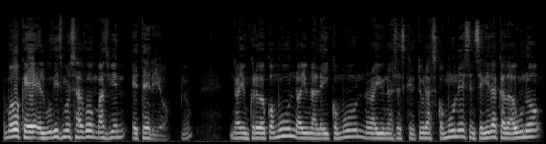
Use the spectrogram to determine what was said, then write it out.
De modo que el budismo es algo más bien etéreo, ¿no? No hay un credo común, no hay una ley común, no hay unas escrituras comunes, enseguida cada uno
